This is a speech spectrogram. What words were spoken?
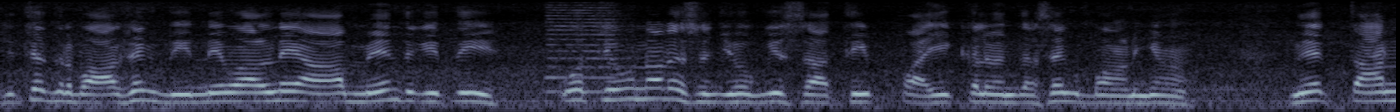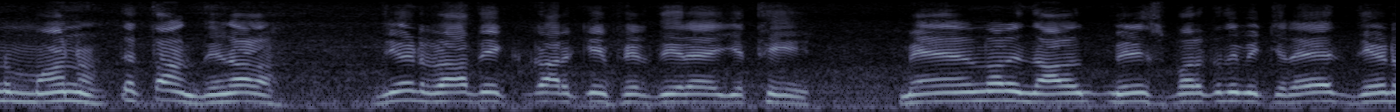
ਜਿੱਥੇ ਦਰਬਾਰ ਸਿੰਘ ਦੀਨੇਵਾਲ ਨੇ ਆਪ ਮਿਹਨਤ ਕੀਤੀ, ਉੱਥੇ ਉਹਨਾਂ ਦੇ ਸੰਯੋਗੀ ਸਾਥੀ ਭਾਈ ਕੁਲਵਿੰਦਰ ਸਿੰਘ ਬਾਣੀਆਂ ਨੇ ਤਨ, ਮਨ ਤੇ ਧਨ ਦੇ ਨਾਲ ਦਿਨ ਰਾਤ ਇੱਕ ਕਰਕੇ ਫਿਰਦੇ ਰਹੇ ਜਿੱਥੇ। ਮੈਂ ਉਹਨਾਂ ਦੇ ਨਾਲ ਮੇਰੇ ਸੰਪਰਕ ਦੇ ਵਿੱਚ ਰਹੇ। ਦਿਨ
